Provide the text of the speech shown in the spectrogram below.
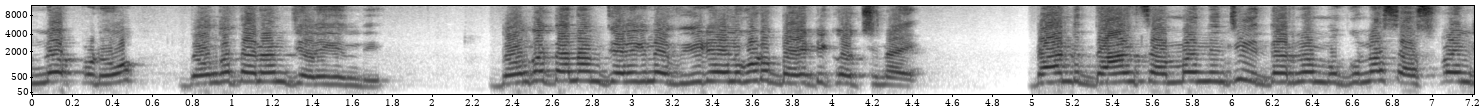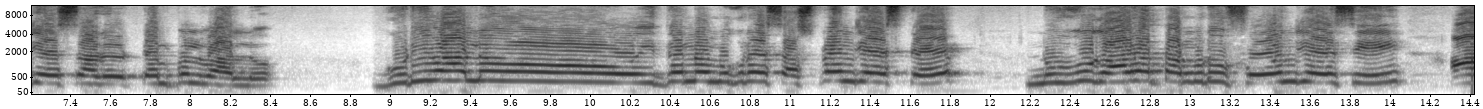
ఉన్నప్పుడు దొంగతనం జరిగింది. దొంగతనం జరిగిన వీడియోలు కూడా బయటికి వచ్చినాయి. దాని దానికి సంబంధించి ఇద్దరిని ముగ్గురు సస్పెండ్ చేస్తారు టెంపుల్ వాళ్ళు. గుడి వాళ్ళు ఇద్దరిని ముగ్గురు సస్పెండ్ చేస్తే నువ్వు కాదా తమ్ముడు ఫోన్ చేసి ఆ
